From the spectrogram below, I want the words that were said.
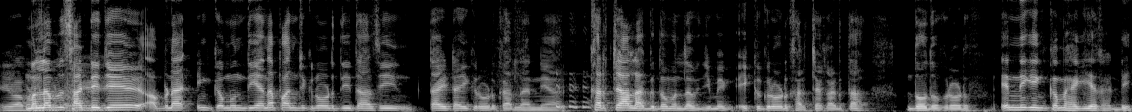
ਮਤਲਬ ਸਾਡੇ ਜੇ ਆਪਣਾ ਇਨਕਮ ਹੁੰਦੀ ਹੈ ਨਾ 5 ਕਰੋੜ ਦੀ ਤਾਂ ਅਸੀਂ 2.5 2.5 ਕਰੋੜ ਕਰ ਲੈਂਦੇ ਆ ਖਰਚਾ ਅਲੱਗ ਤੋਂ ਮਤਲਬ ਜਿਵੇਂ 1 ਕਰੋੜ ਖਰਚਾ ਕੱਢਤਾ 2-2 ਕਰੋੜ ਇੰਨੀ ਕੁ ਇਨਕਮ ਹੈਗੀ ਆ ਸਾਡੀ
